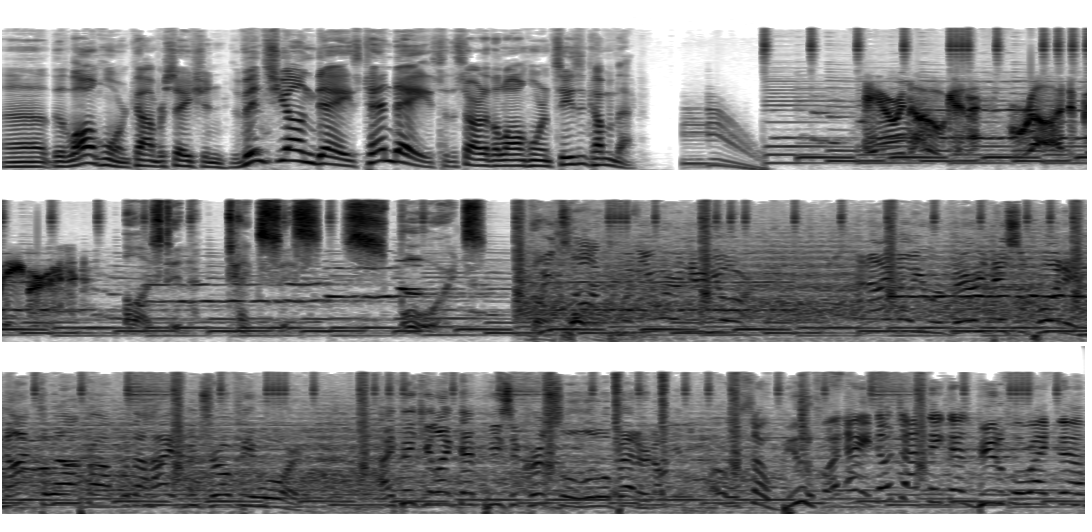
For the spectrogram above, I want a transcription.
uh, the Longhorn conversation. Vince Young days, 10 days to the start of the Longhorn season. Coming back. Aaron Hogan, Rod Babers, Austin, Texas Sports. The We talked when you were in New York, and I know you were very disappointed not to walk off with a Heisman Trophy award. I think you like that piece of crystal a little better, don't you? Oh, it's so beautiful. Hey, don't y'all think that's beautiful right there?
